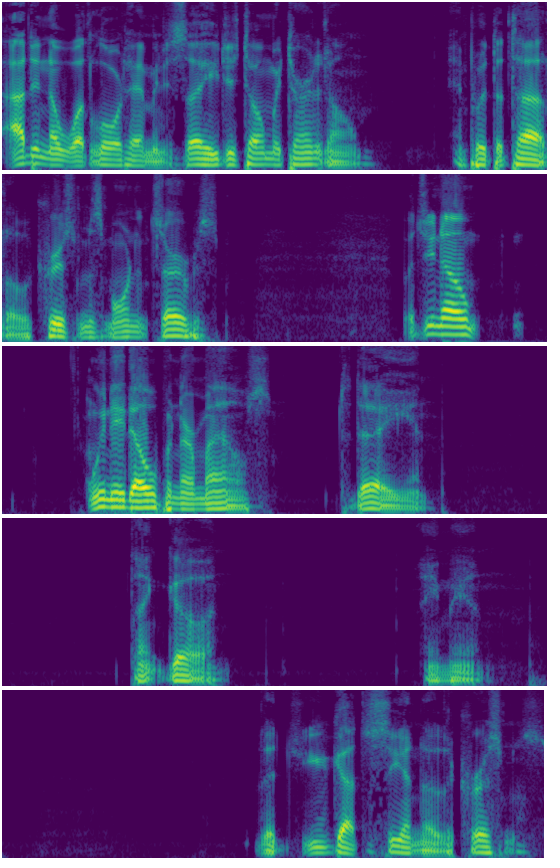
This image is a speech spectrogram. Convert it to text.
I didn't know what the Lord had me to say. He just told me turn it on and put the title Christmas morning service. But you know, we need to open our mouths today and thank God. Amen. That you got to see another Christmas.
